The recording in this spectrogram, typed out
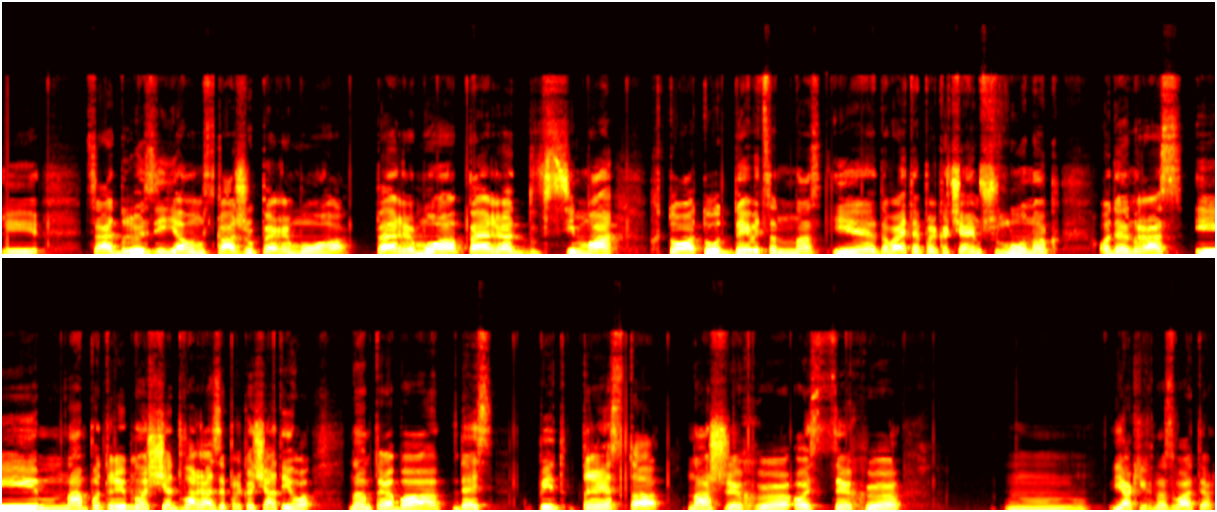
І це, друзі, я вам скажу перемога. Перемога перед всіма, хто тут дивиться на нас. І давайте прокачаємо шлунок один раз. І нам потрібно ще два рази прокачати його. Нам треба десь під 300 наших е, ось цих. е, як їх назвати?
